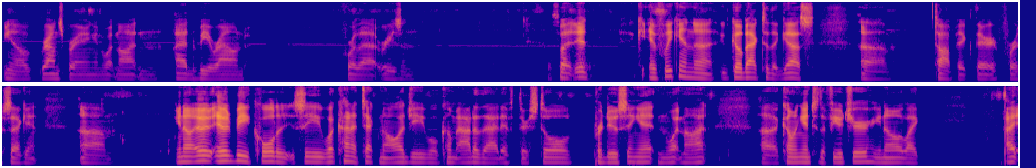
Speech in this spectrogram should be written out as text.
you know ground spraying and whatnot, and I had to be around for that reason. That sounds But it if we can uh, go back to the GUSS um, topic there for a second, um, you know, it, it would be cool to see what kind of technology will come out of that if they're still producing it and whatnot uh, going into the future. You know, like I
